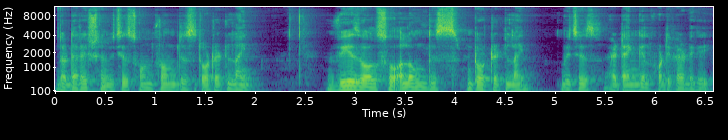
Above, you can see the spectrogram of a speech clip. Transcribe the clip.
the direction which is shown from this dotted line. V is also along this dotted line which is at angle 45 degree.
